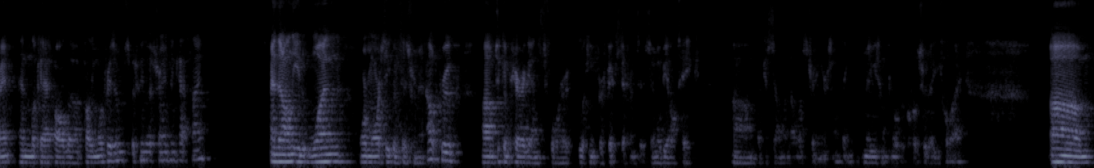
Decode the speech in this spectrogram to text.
right? And look at all the polymorphisms between those strains in Cas9. And then I'll need one or more sequences from an outgroup um, to compare against for looking for fixed differences. So maybe I'll take um, like a salmonella strain or something, maybe something a little bit closer to E. coli. Um,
